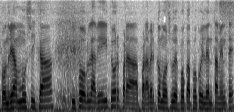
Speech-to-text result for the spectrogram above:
Pondría música tipo Gladiator para, para ver cómo sube poco a poco y lentamente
